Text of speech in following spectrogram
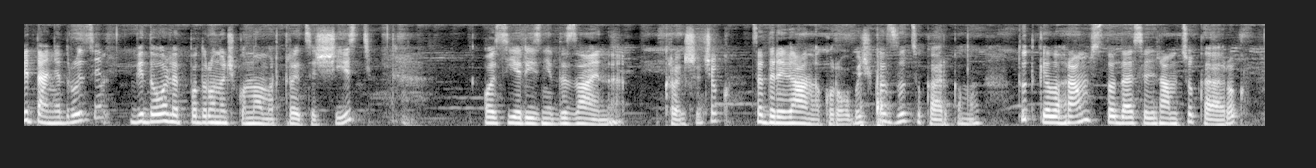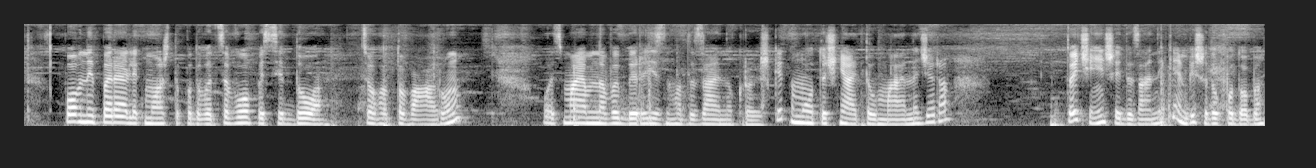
Вітання, друзі! Відеогляд подаруночку номер 36. Ось є різні дизайни кришечок. Це дерев'яна коробочка з цукерками. Тут кілограм 110 грам цукерок. Повний перелік можете подивитися в описі до цього товару. Ось маємо на вибір різного дизайну кришки, тому уточняйте у менеджера той чи інший дизайн, який вам більше до вподоби.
